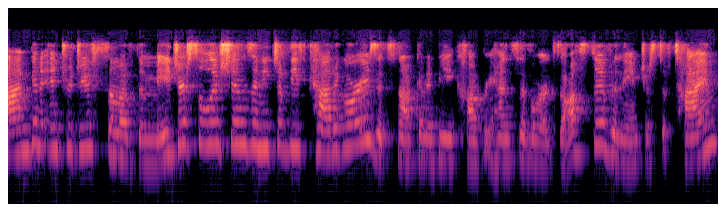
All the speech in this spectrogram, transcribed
I'm going to introduce some of the major solutions in each of these categories. It's not going to be comprehensive or exhaustive in the interest of time.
